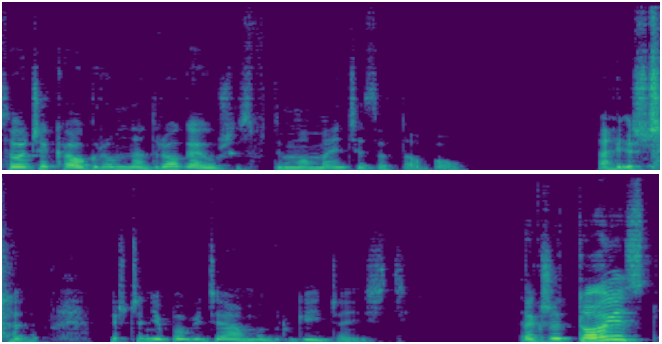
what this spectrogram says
Zobacz, jaka ogromna droga już jest w tym momencie za tobą. A jeszcze, jeszcze nie powiedziałam o drugiej części. Także to jest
